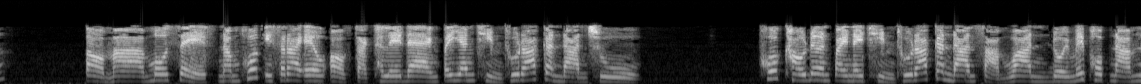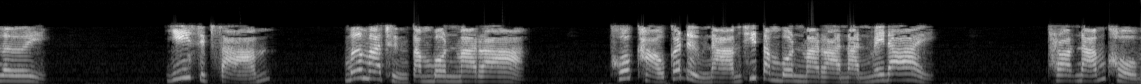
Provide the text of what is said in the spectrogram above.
22ต่อมาโมเสสนำพวกอิสราเอลออกจากทะเลแดงไปยังถิ่นทุรกันดารชู พวกเขาเดินไปในถิ่นทุรกันดารสามวันโดยไม่พบน้ำเลย23เมื่อมาถึงตำบลมารา พวกเขาก็ดื่มน้ำที่ตำบลมารานั้นไม่ได้ เพราะน้ำขม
